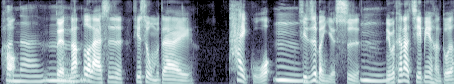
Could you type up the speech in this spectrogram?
可能对。那二来是，其实我们在泰国，嗯，其实日本也是，嗯，你会看到街边很多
